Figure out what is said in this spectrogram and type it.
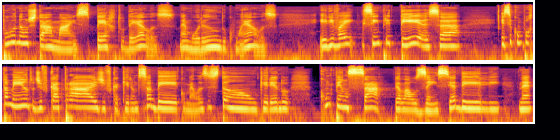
por não estar mais perto delas, né, morando com elas, ele vai sempre ter essa esse comportamento de ficar atrás, de ficar querendo saber como elas estão, querendo compensar pela ausência dele, né,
